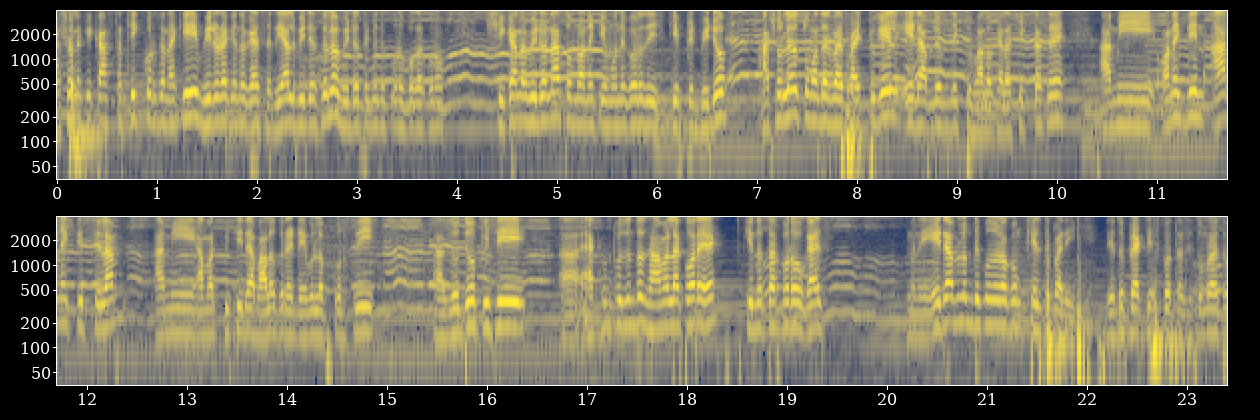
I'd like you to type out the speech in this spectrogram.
আসলে কি কাজটা ঠিক করছে নাকি? ভিডিওটা কিন্তু গ্যাস রিয়াল ভিডিও ছিল। ভিডিওতে কিন্তু কোনো প্রকার কোনো শিখানো ভিডিও না। তোমরা অনেকে মনে করো যে স্ক্রিপ্টেড ভিডিও আসলেও তোমাদের ভাই ফাইট টু গেল এ ডাব্লিউ একটু ভালো খেলা শিখতেছে। আমি অনেক অনেকদিন আনএক্টিভ ছিলাম। আমি আমার পিসিটা ভালো করে ডেভেলপ করছি। যদিও পিসি এখন পর্যন্ত ঝামেলা করে, কিন্তু তারপরেও গ্যাস মানে এ ডাব্লিউ দিয়ে কোনো রকম খেলতে পারি। যেহেতু প্র্যাকটিস করতেছি, তোমরা হয়তো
